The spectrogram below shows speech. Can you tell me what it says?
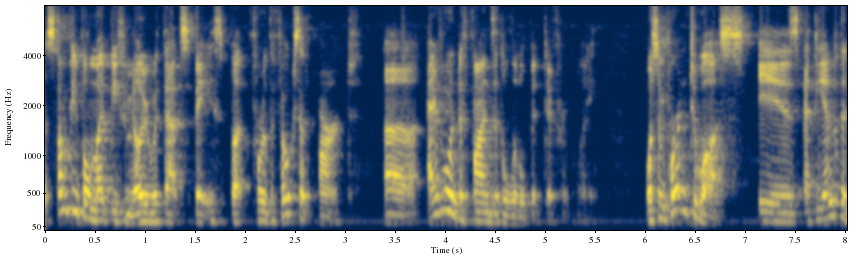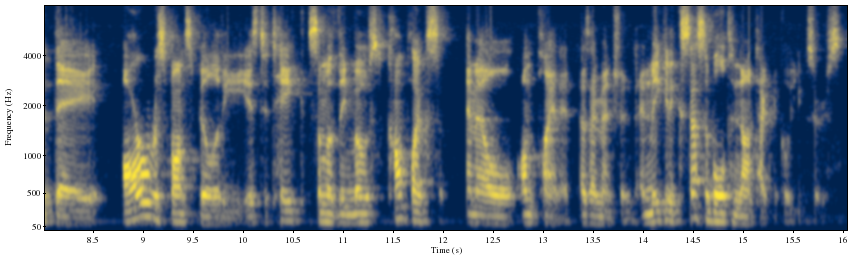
some people might be familiar with that space, but for the folks that aren't, uh, everyone defines it a little bit differently. What's important to us is at the end of the day, our responsibility is to take some of the most complex ML on planet, as I mentioned, and make it accessible to non-technical users.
